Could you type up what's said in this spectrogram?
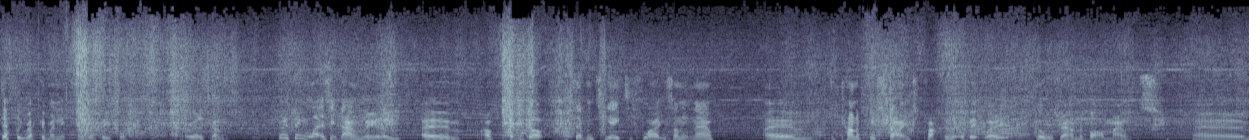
definitely recommend it to other people. I really can. The only thing that lets it down really, um, I've probably got 70, 80 flights on it now. Um, canopy's starting to crack a little bit where it goes around the bottom mounts. Um,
